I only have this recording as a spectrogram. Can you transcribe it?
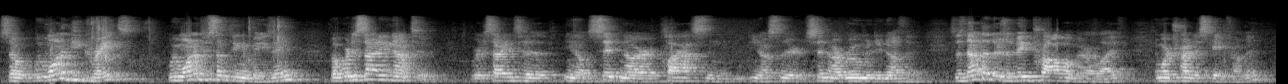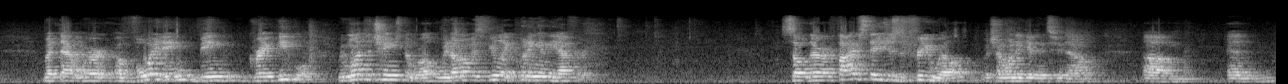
So we want to be great, we want to do something amazing, but we're deciding not to. We're deciding to, you know, sit in our class and, you know, sit in our room and do nothing. So it's not that there's a big problem in our life and we're trying to escape from it, but that we're avoiding being great people. We want to change the world, but we don't always feel like putting in the effort. So there are five stages of free will, which I want to get into now. Um, and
